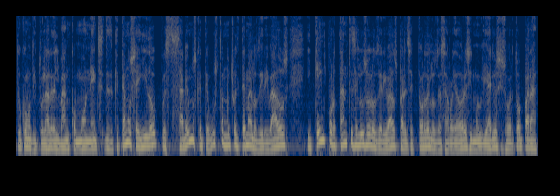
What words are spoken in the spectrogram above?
tú como titular del Banco Monex, desde que te hemos seguido, pues sabemos que te gusta mucho el tema de los derivados y qué importante es el uso de los derivados para el sector de los desarrolladores inmobiliarios y sobre todo para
